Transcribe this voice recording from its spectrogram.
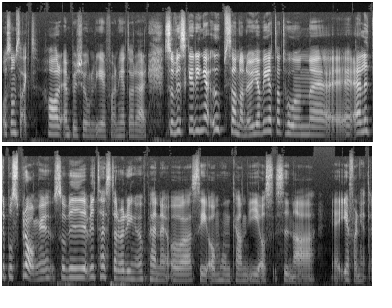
Och som sagt, har en personlig erfarenhet av det här. Så vi ska ringa upp Sanna nu. Jag vet att hon eh, är lite på språng, så vi, vi testar att ringa upp henne och se om hon kan ge oss sina eh, erfarenheter.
